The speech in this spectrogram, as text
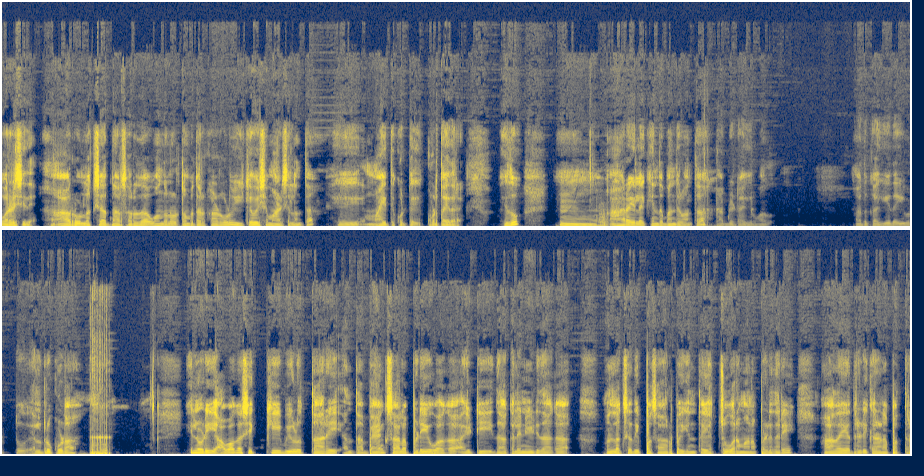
ಹೊರಡಿಸಿದೆ. ಆರು ಲಕ್ಷ ಹದಿನಾರು ಸಾವಿರದ ಒಂದು ನೂರ ತೊಂಬತ್ತಾರು ಕಾರ್ಡ್ಗಳು ಇ ಕೆ ವೈ ಸಿ ಈ ಮಾಹಿತಿ ಕೊಟ್ಟು, ಕೊಡ್ತಾ ಇದ್ದಾರೆ. ಇದು ಆಹಾರ ಇಲಾಖೆಯಿಂದ ಬಂದಿರುವಂಥ ಅಪ್ಡೇಟ್ ಆಗಿರ್ಬೋದು. ಅದಕ್ಕಾಗಿ ದಯವಿಟ್ಟು ಎಲ್ಲರೂ ಕೂಡ ಒಂದು, ಇಲ್ಲಿ ನೋಡಿ ಯಾವಾಗ ಸಿಕ್ಕಿ ಬೀಳುತ್ತಾರೆ ಅಂತ ಬ್ಯಾಂಕ್ ಸಾಲ ಪಡೆಯುವಾಗ ಐ ಟಿ ದಾಖಲೆ ನೀಡಿದಾಗ ಒಂದು ಲಕ್ಷದ ಇಪ್ಪತ್ತು ಸಾವಿರ ರೂಪಾಯಿಗಿಂತ ಹೆಚ್ಚು ವರಮಾನ ಪಡೆದರೆ ಆದಾಯ ದೃಢೀಕರಣ ಪತ್ರ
